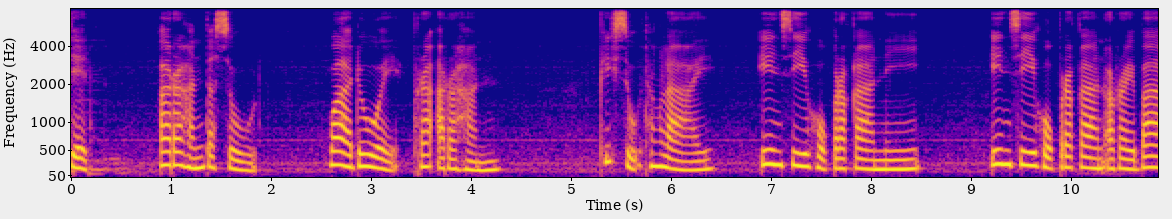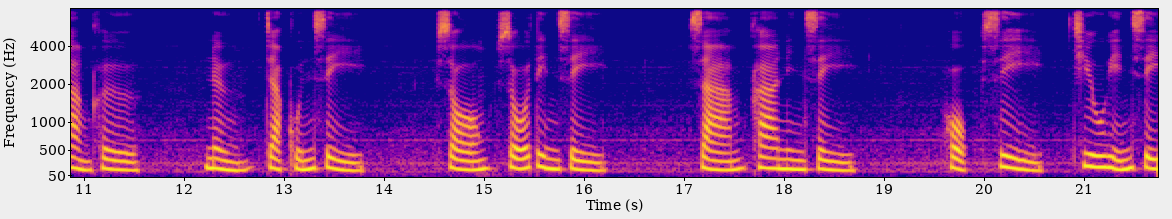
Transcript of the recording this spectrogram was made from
7. อรหันตสูตร ว่าด้วยพระอรหันต์ภิกษุทั้งหลาย อินทรีหกประการนี้ อินทรีหกประการอะไรบ้างคือ 1. จากขุนสี 2. โสตินสี 3. คานินสี 6. 4. ชิวหินสี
